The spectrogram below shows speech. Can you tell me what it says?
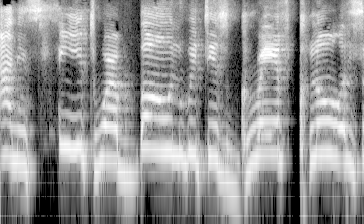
and his feet were bound with his grave clothes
